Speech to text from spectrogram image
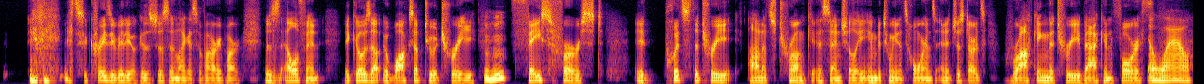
it's a crazy video because it's just in like a safari park. There's this elephant. It goes up, it walks up to a tree, Mhm. face first. It puts the tree on its trunk, essentially, in between its horns, and it just starts rocking the tree back and forth Oh, wow.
